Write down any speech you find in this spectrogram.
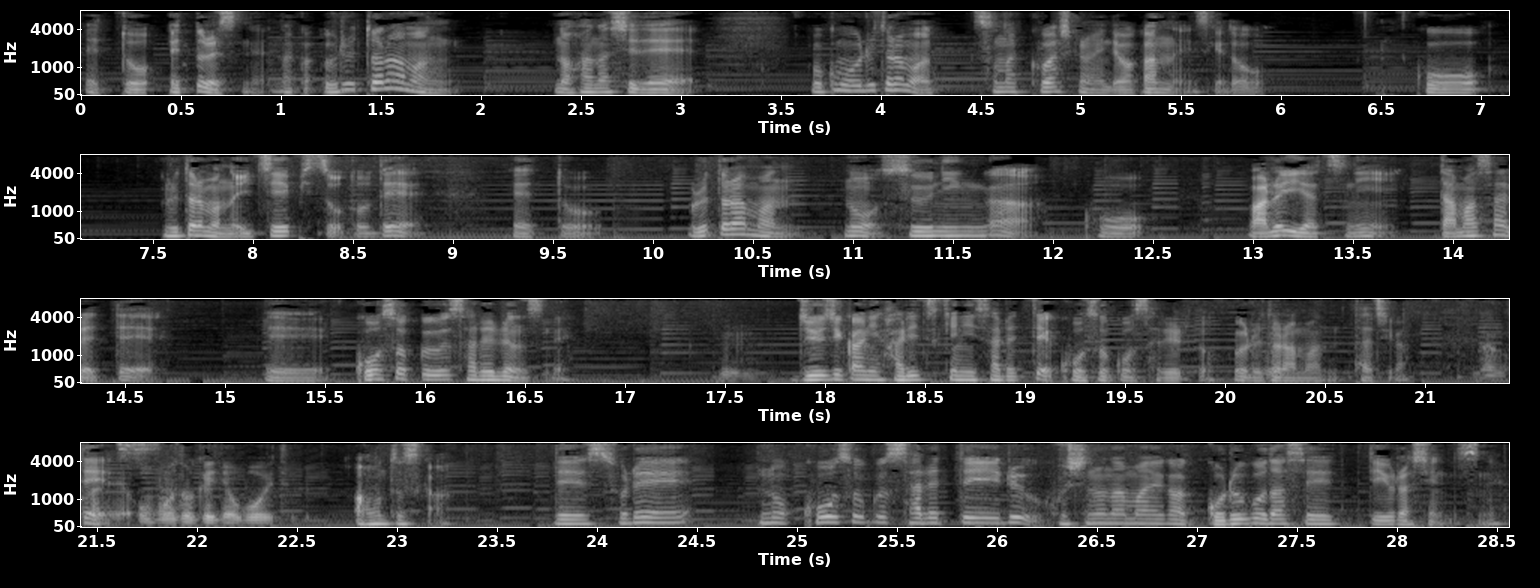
えっと、えっとですね、なんかウルトラマンの話で、僕もウルトラマンそんな詳しくないんでわかんないんですけど、こう、ウルトラマンの1エピソードで、えっと、ウルトラマンの数人が、こう、悪い奴に騙されて、えー拘束されるんですね。うん。十字架に貼り付けにされて拘束をされると、ウルトラマンたちが。なんかねで、おぼどけに覚えてる。あ、本当ですか？で、それの拘束されている星の名前がゴルゴダ星っていうらしいんですね。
